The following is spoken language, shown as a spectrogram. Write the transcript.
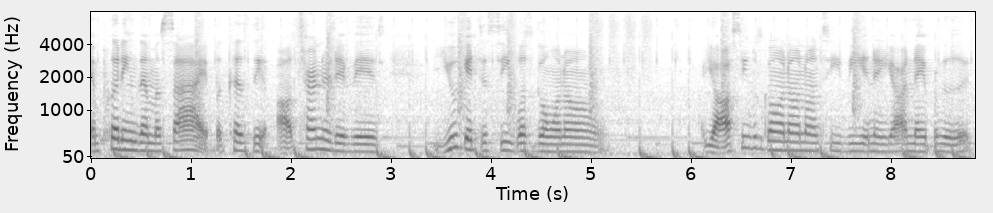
and putting them aside because the alternative is you get to see what's going on. Y'all see what's going on on TV and in y'all neighborhoods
